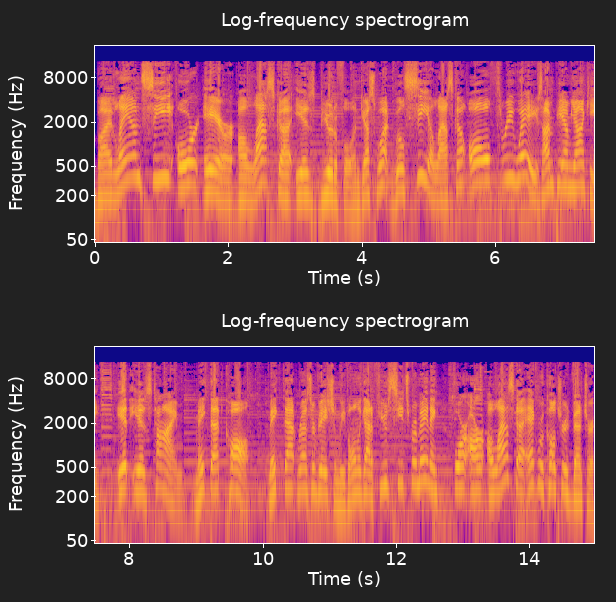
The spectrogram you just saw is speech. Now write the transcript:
By land, sea, or air, Alaska is beautiful. And guess what? We'll see Alaska all three ways. I'm Pam Jahnke. It is time. Make that call. Make that reservation. We've only got a few seats remaining for our Alaska Agriculture Adventure,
